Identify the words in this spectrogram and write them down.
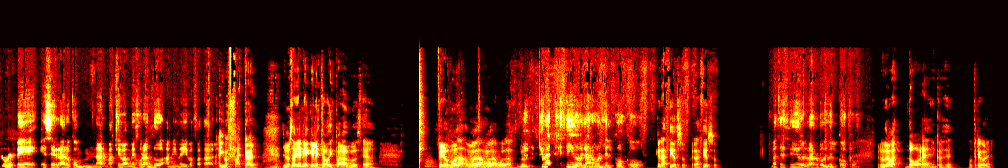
PvP, ese raro con armas que van mejorando, a mí me iba fatal. Ahí va fatal. Yo no sabía ni a qué le estaba disparando, o sea. Pero mola, mola, mola, mola. No- ¿Qué me ha crecido el árbol del coco? Gracioso, gracioso. Me ha crecido el árbol del coco. Pero no duraba dos horas, ¿eh? En Crosshair. ¿O tres horas?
